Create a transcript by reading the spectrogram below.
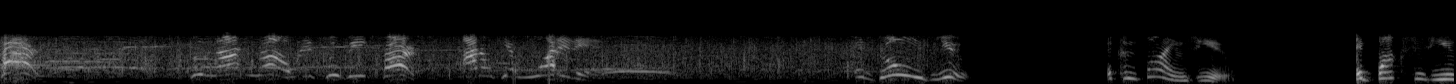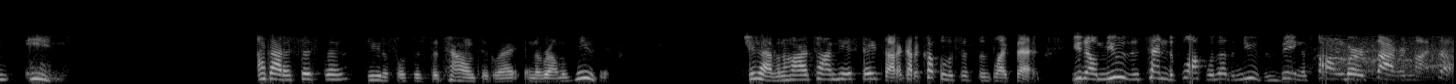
Cursed. Do not know is to be cursed. I don't care what it is. It dooms you. It confines you. It boxes you in. I got a sister, beautiful sister, talented, right, in the realm of music. She's having a hard time here stateside. I got a couple of sisters like that. You know, muses tend to flock with other muses, being a songbird siren myself.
